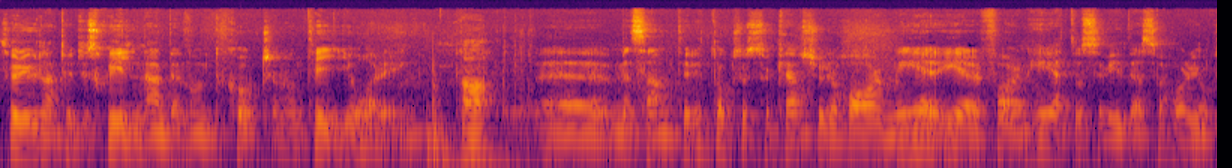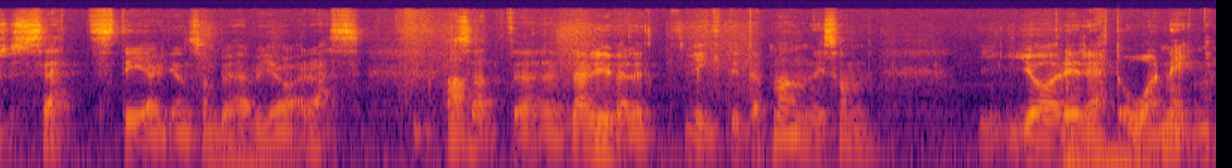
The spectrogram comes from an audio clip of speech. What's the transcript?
så är det ju naturligtvis skillnaden om du coachar någon 10-åring. Ja. Eh, men samtidigt också så kanske du har mer erfarenhet och så vidare så har du också sett stegen som behöver göras. Ja. Så att eh, där är ju väldigt viktigt att man liksom gör i rätt ordning.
